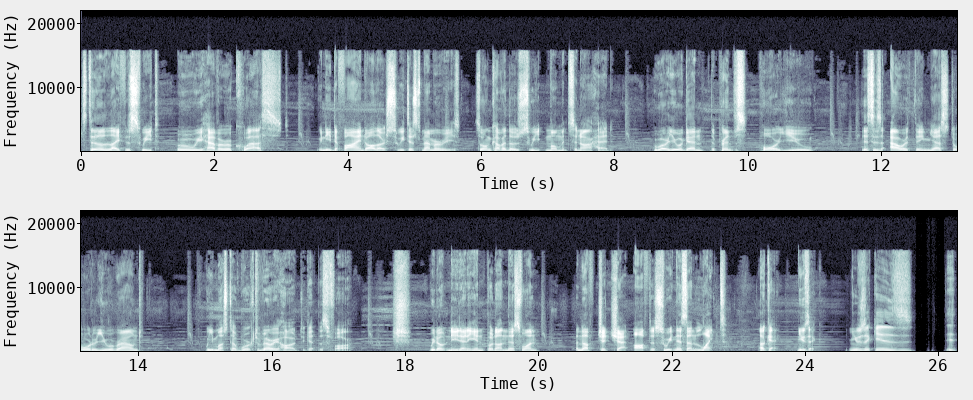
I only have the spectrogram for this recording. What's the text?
still life is sweet. Ooh, we have a request. We need to find all our sweetest memories, so uncover those sweet moments in our head. Who are you again? The prince? Poor you. This is our thing, yes, to order you around? We must have worked very hard to get this far. Shh, we don't need any input on this one. Enough chit chat, off to sweetness and light. Okay, music. Music is. It,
